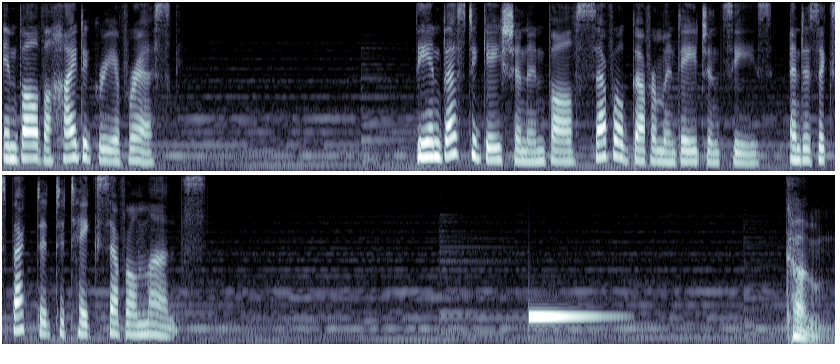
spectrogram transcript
Involve a high degree of risk. The investigation involves several government agencies and is expected to take several months. Cone.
